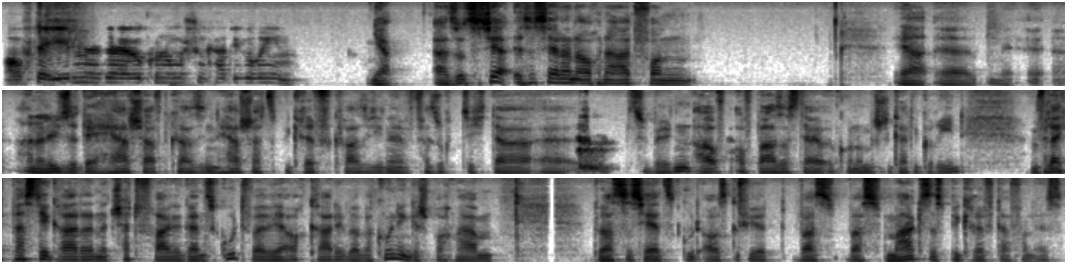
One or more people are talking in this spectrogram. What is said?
Auf der Ebene der ökonomischen Kategorien. Ja, also es ist ja, es ist ja dann auch eine Art von ja, äh, Analyse der Herrschaft, quasi ein Herrschaftsbegriff, quasi, den er versucht sich da äh, zu bilden, auf, auf Basis der ökonomischen Kategorien. Und vielleicht passt dir gerade eine Chatfrage ganz gut, weil wir auch gerade über Bakunin gesprochen haben. Du hast es ja jetzt gut ausgeführt, was, was Marxes Begriff davon ist.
